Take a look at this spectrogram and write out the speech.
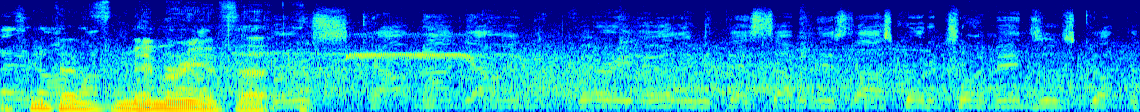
I think I have memory of that. Bruce Carlton are going very early with their sub in this last quarter. Troy Menzel's got the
